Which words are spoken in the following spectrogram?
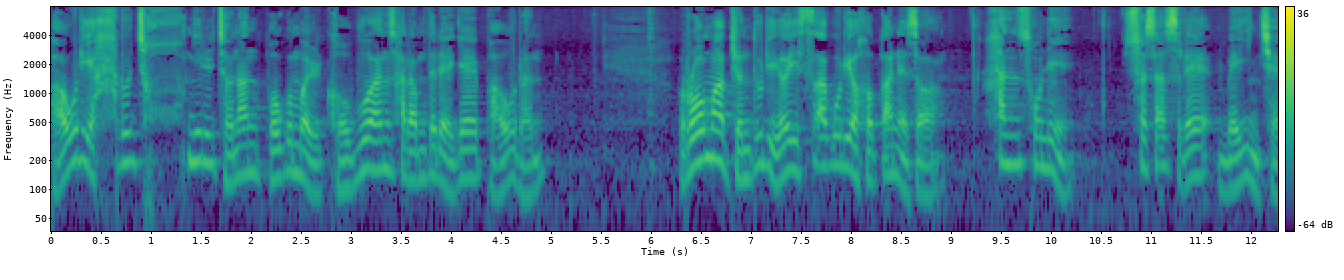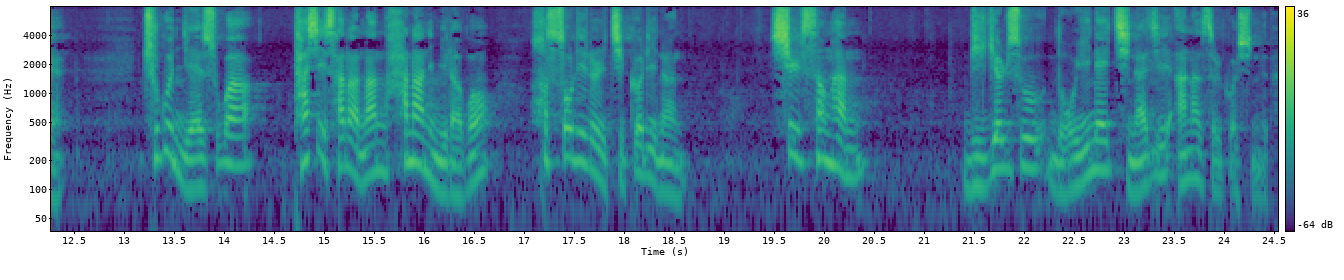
바울이 하루 종일 전한 복음을 거부한 사람들에게 바울은 로마 변두리의 싸구려 헛간에서 한 손이 쇠사슬에 매인 채 죽은 예수가 다시 살아난 하나님이라고 헛소리를 짓거리는 실성한 미결수 노인에 지나지 않았을 것입니다.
